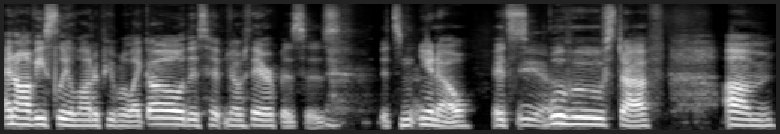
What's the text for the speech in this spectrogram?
and obviously a lot of people are like oh this hypnotherapist is it's you know it's Yeah. woohoo stuff um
